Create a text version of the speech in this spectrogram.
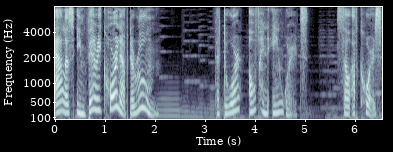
Alice in very corner of the room. The door opened inwards, so of course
